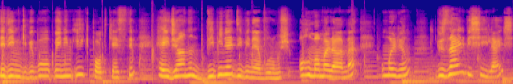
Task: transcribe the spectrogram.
Dediğim gibi bu benim ilk podcast'im. Heyecanın dibine dibine vurmuş olmama rağmen umarım güzel bir şeyler,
